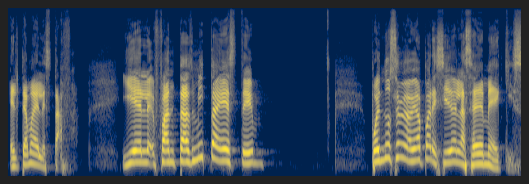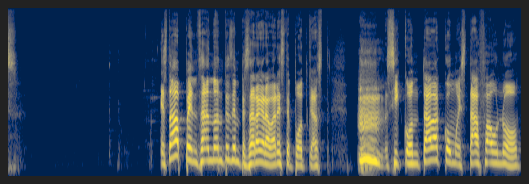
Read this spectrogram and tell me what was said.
el tema de la estafa. Y el fantasmita este, pues no se me había aparecido en la CDMX estaba pensando antes de empezar a grabar este podcast si contaba como estafa o no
